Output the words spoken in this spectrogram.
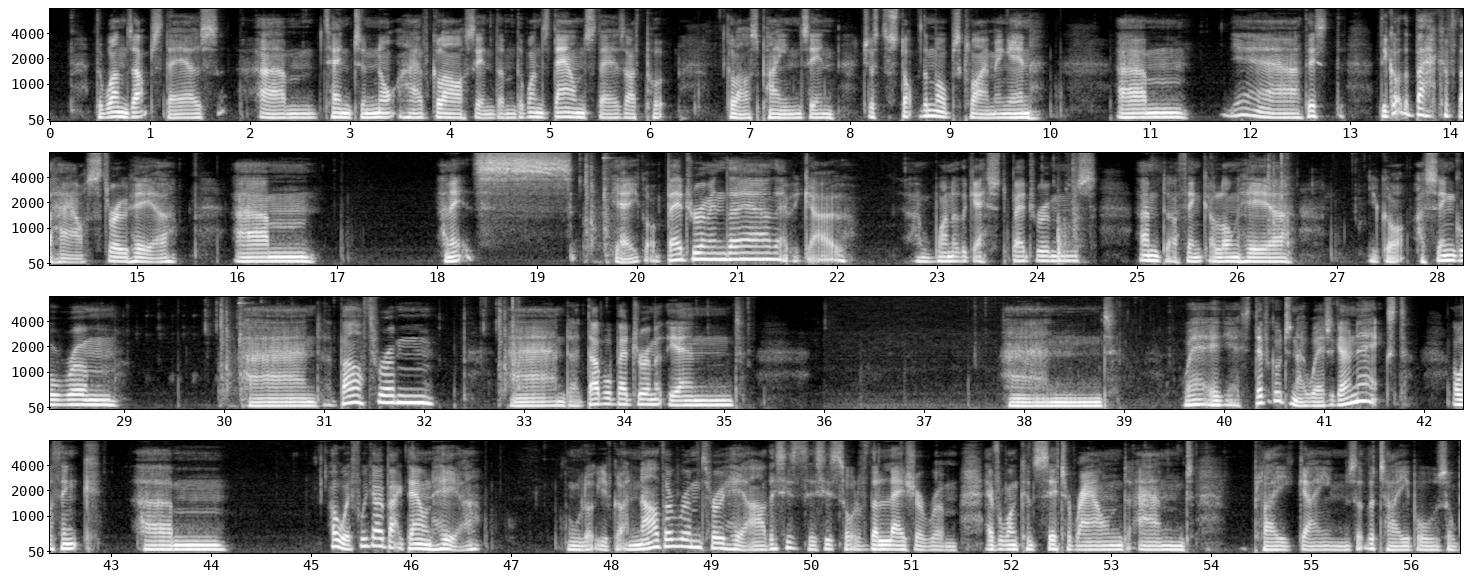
the ones upstairs um, tend to not have glass in them. The ones downstairs I've put glass panes in just to stop the mobs climbing in. Um, yeah, this they got the back of the house through here, um, and it's yeah, you've got a bedroom in there. There we go, and one of the guest bedrooms. And I think along here you've got a single room and a bathroom and a double bedroom at the end. And where it's difficult to know where to go next. Oh, I think. Um, oh, if we go back down here, oh look, you've got another room through here. Ah, this is this is sort of the leisure room. Everyone can sit around and play games at the tables or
